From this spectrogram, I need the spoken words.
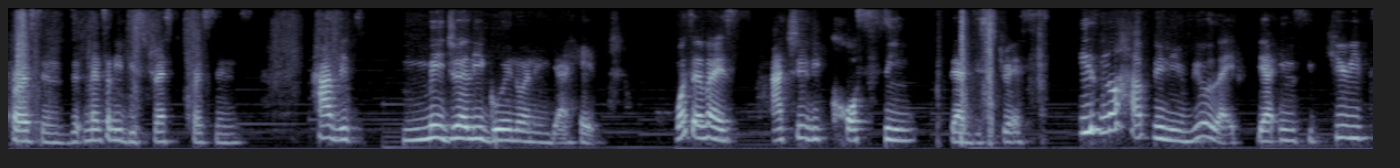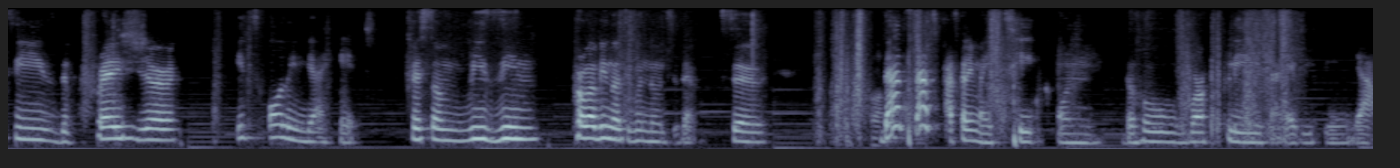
persons, mentally distressed persons, have it majorly going on in their head. Whatever is actually causing their distress is not happening in real life. Their insecurities, the pressure, it's all in their head for some reason, probably not even known to them. So that's that's practically my take on the whole workplace and everything. Yeah.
